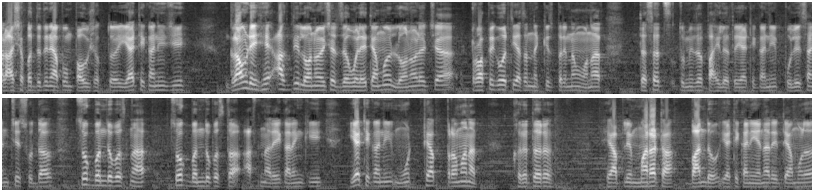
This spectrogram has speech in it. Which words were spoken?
तर अशा पद्धतीने आपण पाहू शकतो या ठिकाणी जी ग्राउंड आहे हे अगदी लोणावळ्याच्या जवळ आहे. त्यामुळे लोणावळ्याच्या ट्रॉफिकवरती याचा नक्कीच परिणाम होणार. तसंच तुम्ही जर पाहिलं तर या ठिकाणी पोलिसांचे सुद्धा चोख बंदोबस्त चोख बंदोबस्त असणार आहे. कारण की या ठिकाणी मोठ्या प्रमाणात खरं तर हे आपले मराठा बांधव या ठिकाणी येणार आहे. त्यामुळं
